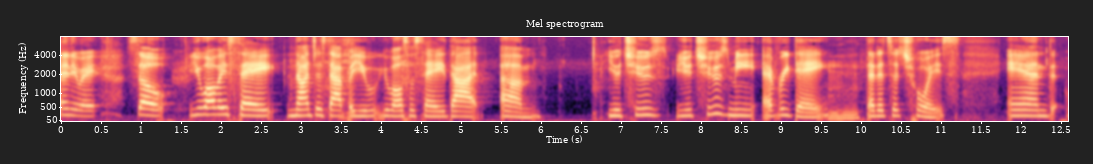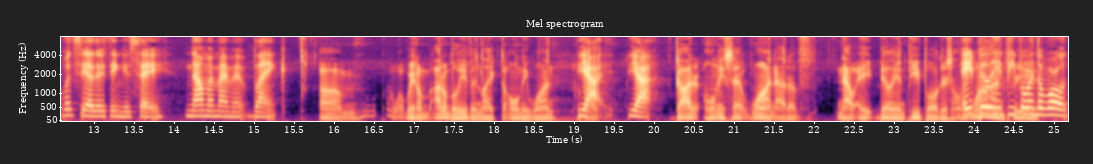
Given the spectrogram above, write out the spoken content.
anyway, so you always say not just that, but you you also say that um, you choose you choose me every day, That it's a choice. And what's the other thing you say? Now my mind went blank. um, we don't. I don't believe in like the only one. Yeah, yeah. God only set one out of now 8 billion people. There's only Eight one billion people in the world.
